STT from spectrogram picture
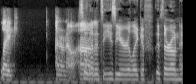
like I don't know. So um, that it's easier, like if if their own,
